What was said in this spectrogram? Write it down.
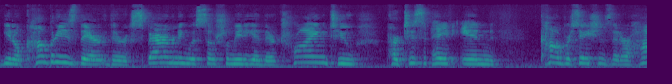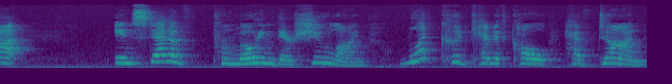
you know companies they're they're experimenting with social media. They're trying to participate in conversations that are hot. Instead of promoting their shoe line what could kenneth cole have done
